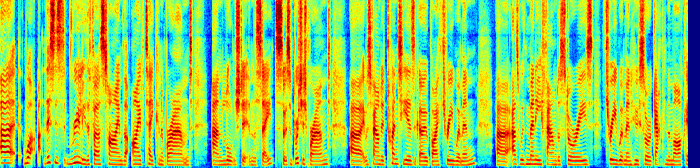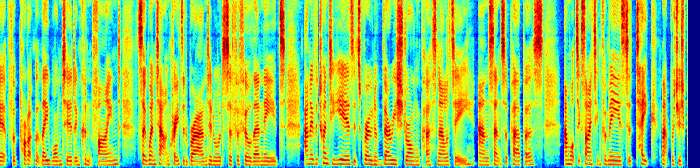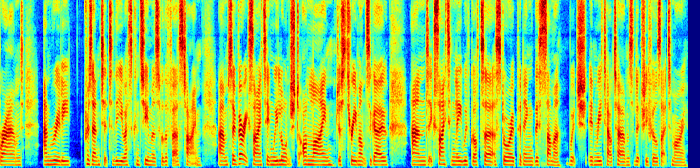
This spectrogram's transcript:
Uh, well, this is really the first time that I've taken a brand and launched it in the States. So it's a British brand. Uh, it was founded 20 years ago by three women. Uh, as with many founder stories, three women who saw a gap in the market for product that they wanted and couldn't find. So went out and created a brand in order to fulfill their needs. And over 20 years, it's grown a very strong personality and sense of purpose. And what's exciting for me is to take that British brand and really present it to the US consumers for the first time. Um, so, very exciting. We launched online just three months ago. And excitingly, we've got a, a store opening this summer, which in retail terms literally feels like tomorrow.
